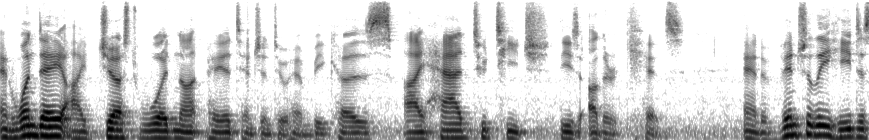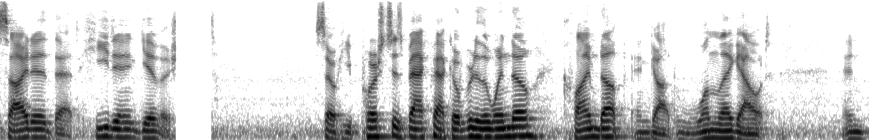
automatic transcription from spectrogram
And one day I just would not pay attention to him because I had to teach these other kids. And eventually he decided that he didn't give a shit. So he pushed his backpack over to the window, climbed up, and got one leg out. And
